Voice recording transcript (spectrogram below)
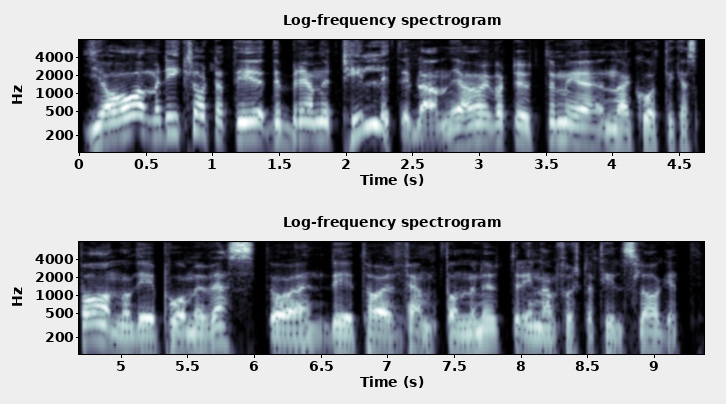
Ja, men det är klart att det, det bränner till lite ibland. Jag har ju varit ute med narkotikaspan och det är på med väst och det tar 15 minuter innan första tillslaget.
